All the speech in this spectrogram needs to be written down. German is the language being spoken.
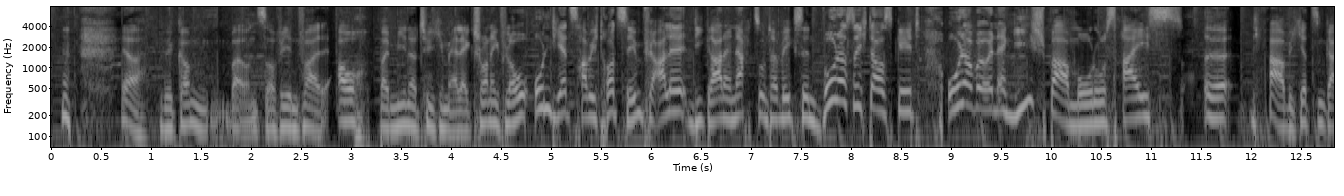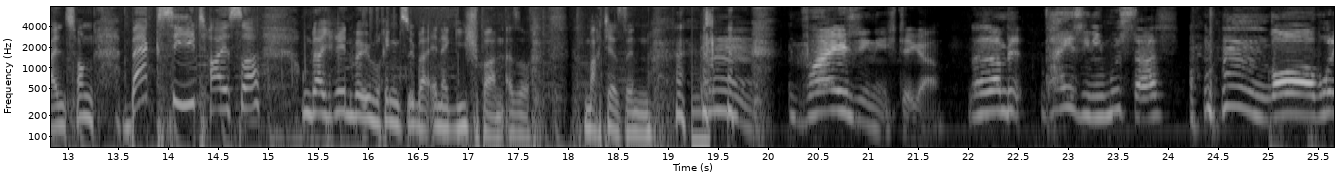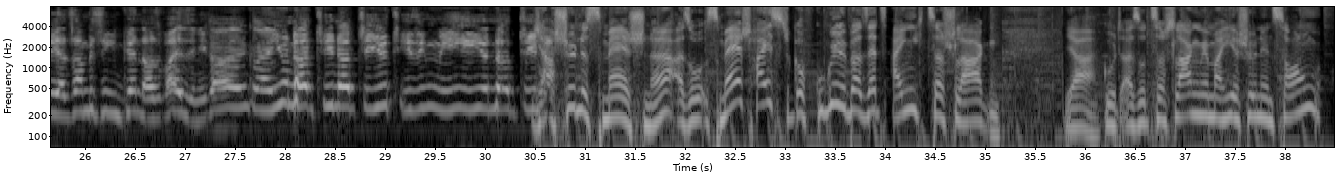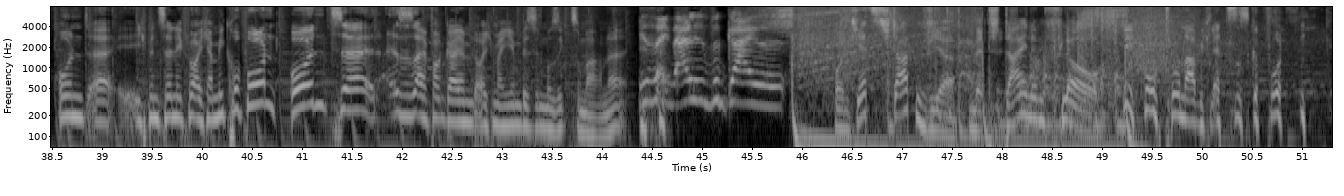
ja, willkommen bei uns auf jeden Fall. Auch bei mir natürlich im Electronic Flow. Und jetzt habe ich trotzdem für alle, die gerade nachts unterwegs sind, wo das Licht ausgeht oder wo Energiesparmodus heißt, äh, ja, habe ich jetzt einen geilen Song. Backseat heißt er. Und gleich reden wir übrigens über Energiesparen. Also macht ja Sinn. hm, weiß ich nicht, Digga. Weiß ich nicht, muss das? Hm, boah, wurde jetzt ein bisschen gekannt aus, weiß ich nicht. You naughty, naughty, you teasing me, you naughty. Ja, schönes Smash, ne? Also Smash heißt auf Google übersetzt eigentlich zerschlagen. Ja, gut, also zerschlagen wir mal hier schön den Song und äh, ich bin ständig für euch am Mikrofon und äh, es ist einfach geil, mit euch mal hier ein bisschen Musik zu machen, ne? Ihr seid alle so geil. Und jetzt starten wir mit deinem Flow. Den O-Ton habe ich letztens gefunden.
